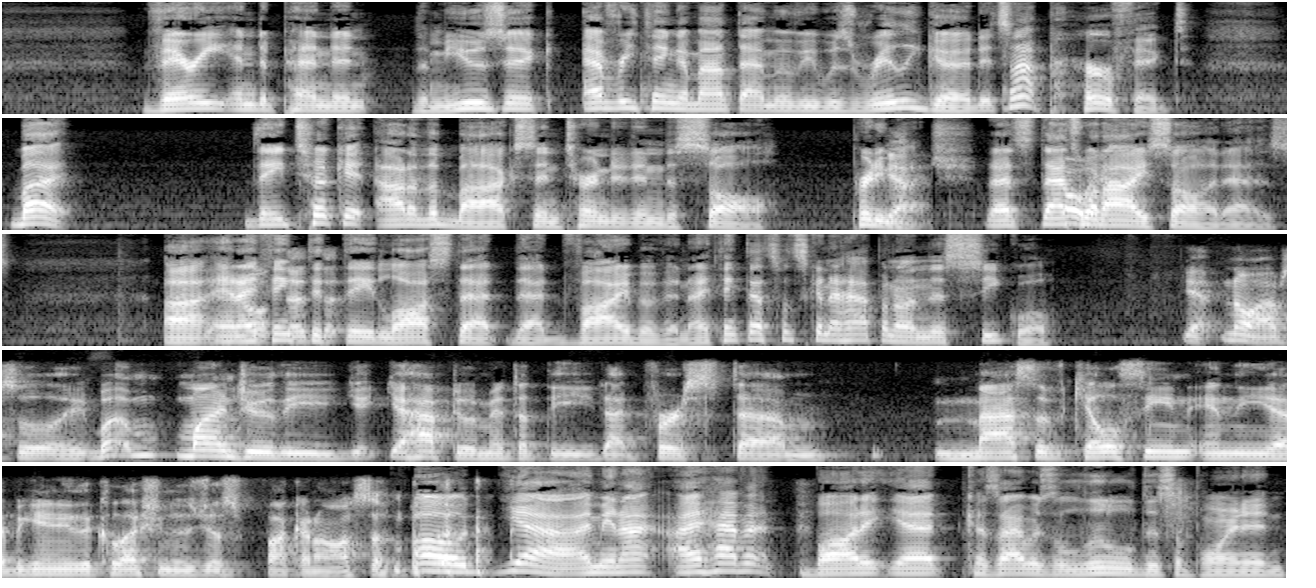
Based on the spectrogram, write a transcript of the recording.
very independent. The music, everything about that movie was really good. It's not perfect, but they took it out of the box and turned it into Saw. Pretty Yeah. much. That's that's Oh, what yeah. I saw it as. Uh, and I think that- that, that- they lost that that vibe of it. And I think that's what's going to happen on this sequel. Yeah. No, absolutely. But mind you, the you, you have to admit that the that first um, massive kill scene in the uh, beginning of the collection is just fucking awesome. Oh yeah, I mean, I I haven't bought it yet because I was a little disappointed.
